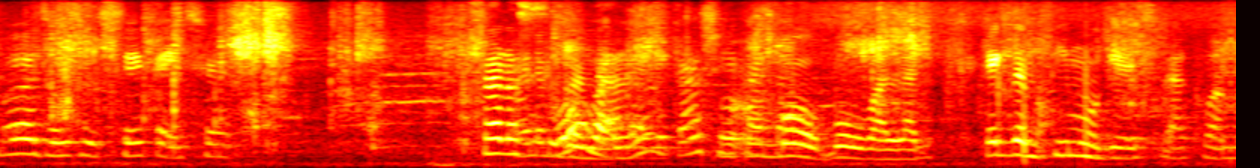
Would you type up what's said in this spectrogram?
બસ હજુ શેકાય છે. સરસ સુગંધ આવે. બહુ બહુ વાર લાગે. એકદમ ધીમો ગેસ રાખવાનો.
